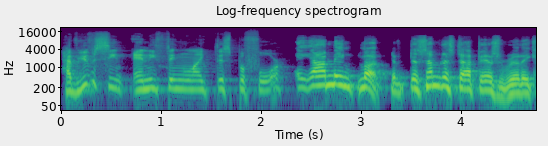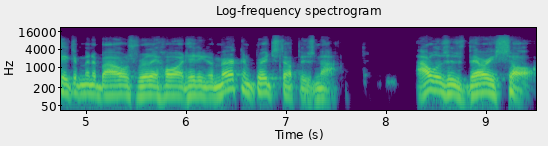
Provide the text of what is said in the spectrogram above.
Have you ever seen anything like this before? I mean, look, the, the, some of the stuff is really kick him in the balls, really hard hitting. American bridge stuff is not. Ours is very soft.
